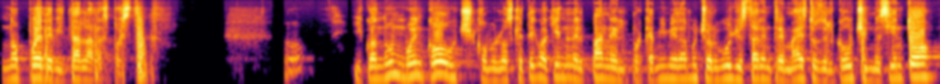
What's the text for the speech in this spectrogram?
no puede evitar la respuesta. Y cuando un buen coach, como los que tengo aquí en el panel, porque a mí me da mucho orgullo estar entre maestros del coaching, me siento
